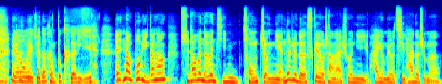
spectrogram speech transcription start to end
然后我也觉得很不可理喻。哎，那波比刚刚石涛问的问题，你从整年的这个 scale 上来说，你还有没有其他的什么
